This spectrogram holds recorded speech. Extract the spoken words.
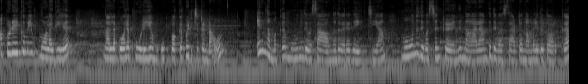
അപ്പോഴേക്കും ഈ മുളകിൽ നല്ലപോലെ പുളിയും ഉപ്പൊക്കെ പിടിച്ചിട്ടുണ്ടാവും. ഇനി നമുക്ക് മൂന്ന് ദിവസം ആവുന്നത് വരെ വെയിറ്റ് ചെയ്യാം. മൂന്ന് ദിവസം കഴിഞ്ഞ് നാലാമത്തെ ദിവസമാട്ടോ നമ്മളിത് തുറക്കുക.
